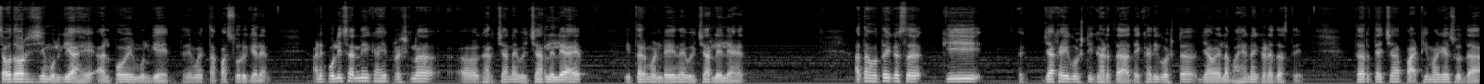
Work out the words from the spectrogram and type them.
चौदा वर्षाची मुलगी आहे अल्पवयीन मुलगी आहे त्याच्यामुळे तपास सुरू केला आहे आणि पोलिसांनी काही प्रश्न घरच्यांना विचारलेले आहेत इतर मंडळींना विचारलेले आहेत. आता होतंय कसं की ज्या काही गोष्टी घडतात एखादी गोष्ट ज्या वेळेला भयानक घडत असते तर त्याच्या पाठीमागे सुद्धा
